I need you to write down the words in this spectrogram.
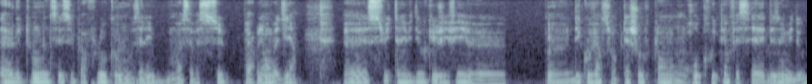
Salut tout le monde, c'est Superflow, comment vous allez? Moi ça va super bien on va dire. Euh, suite à la vidéo que j'ai fait euh, euh, découverte sur Clash of Clans, on recrutait en fait c'est la deuxième vidéo.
